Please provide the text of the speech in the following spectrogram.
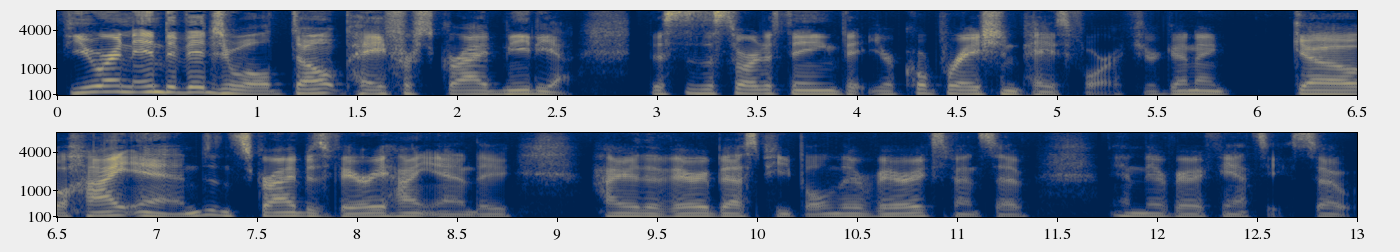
If you are an individual, don't pay for Scribe Media. This is the sort of thing that your corporation pays for. If you're going to go high end, and Scribe is very high end, they hire the very best people, and they're very expensive and they're very fancy. So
